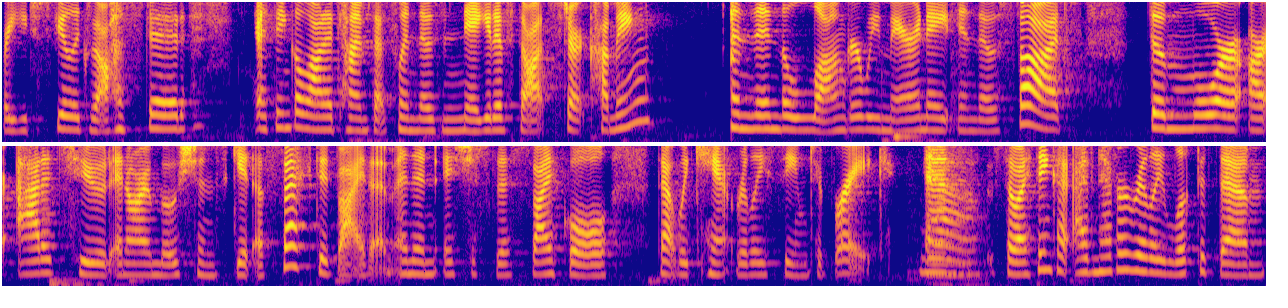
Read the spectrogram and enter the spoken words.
or you just feel exhausted, I think a lot of times that's when those negative thoughts start coming. And then the longer we marinate in those thoughts, the more our attitude and our emotions get affected by them. And then it's just this cycle that we can't really seem to break. Yeah. And so I think I, have never really looked at them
